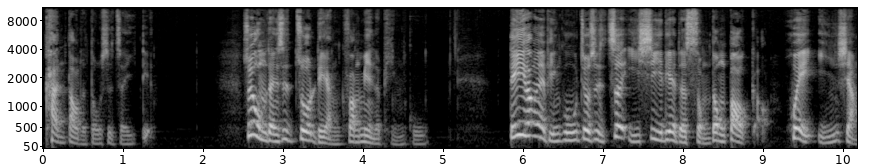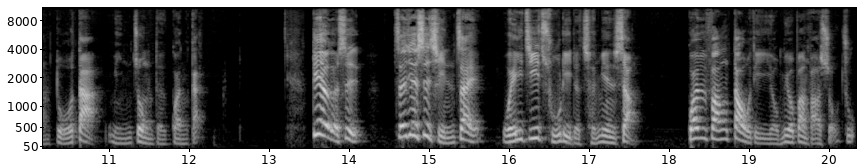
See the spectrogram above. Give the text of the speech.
看到的都是这一点。所以，我们等于是做两方面的评估。第一方面评估就是这一系列的耸动报告会影响多大民众的观感。第二个是这件事情在危机处理的层面上，官方到底有没有办法守住？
